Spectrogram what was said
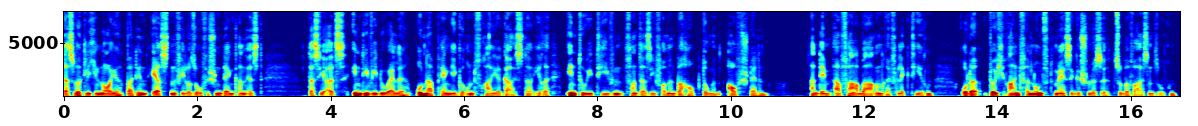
Das wirklich Neue bei den ersten philosophischen Denkern ist, dass sie als individuelle, unabhängige und freie Geister ihre intuitiven, fantasievollen Behauptungen aufstellen, an dem Erfahrbaren reflektieren oder durch rein vernunftmäßige Schlüsse zu beweisen suchen,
